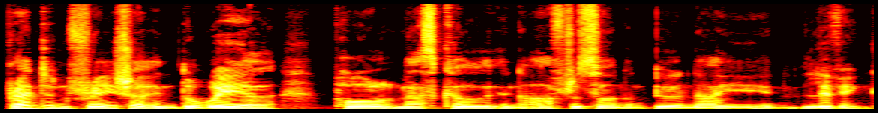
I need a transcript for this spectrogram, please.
Brandon Fraser in The Whale, Paul Mescal in Aftersun und Bill Nye in Living.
